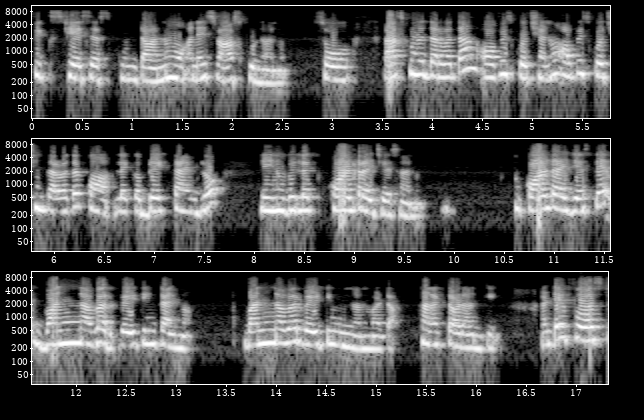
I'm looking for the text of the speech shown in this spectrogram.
ఫిక్స్ చేసేసుకుంటాను అనేసి రాసుకున్నాను. సో రాసుకున్న తర్వాత ఆఫీస్కి వచ్చాను. ఆఫీస్కి వచ్చిన తర్వాత లైక్ బ్రేక్ టైంలో నేను వీళ్ళకి కాల్ ట్రై చేశాను. కాల్ ట్రై చేస్తే one hour waiting time one hour waiting ఉందన్నమాట కనెక్ట్ అవడానికి. అంటే ఫస్ట్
